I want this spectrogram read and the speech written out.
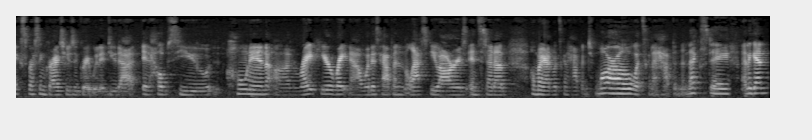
expressing gratitude is a great way to do that. It helps you hone in on right here, right now, what has happened in the last few hours instead of, oh my God, what's gonna happen tomorrow? What's gonna happen the next day? And again,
